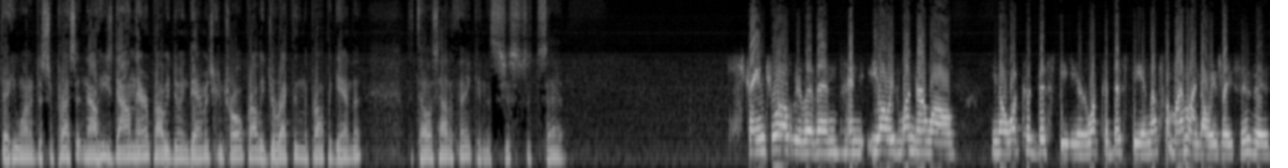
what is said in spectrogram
that he wanted to suppress it. Now he's down there, probably doing damage control, probably directing the propaganda to tell us how to think, and it's just it's sad. strange world we live in and you always wonder well you know what could this be or what could this be and that's what my mind always races is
